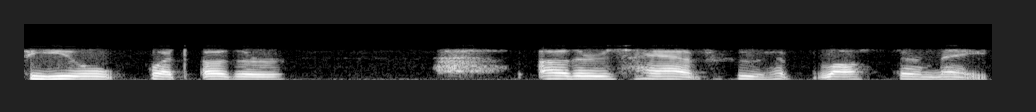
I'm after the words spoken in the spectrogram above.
feel what other others have who have lost their mate.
